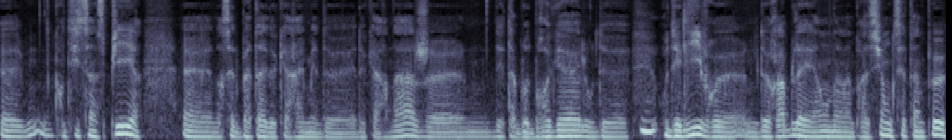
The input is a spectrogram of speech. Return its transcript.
quand il s'inspire dans cette bataille de Carême et de, et de Carnage euh, des tableaux de Bruegel ou, de, mm. ou des livres de Rabelais. Hein. On a l'impression que c'est un peu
